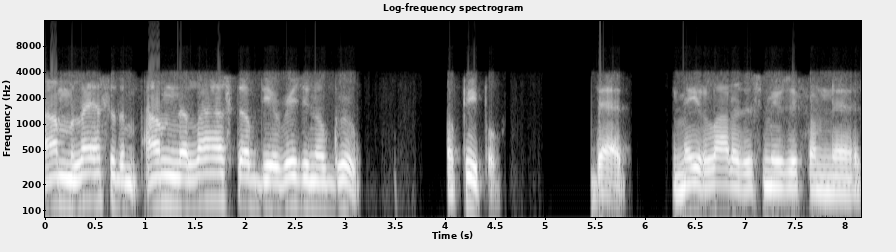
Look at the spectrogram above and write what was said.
I'm last of the I'm the last of the original group of people that made a lot of this music from the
